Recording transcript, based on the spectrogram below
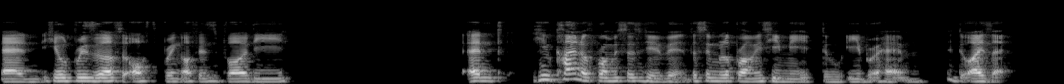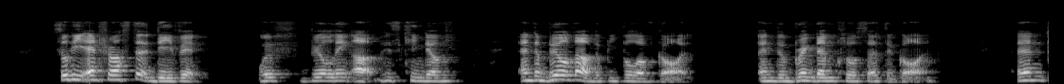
and he'll preserve the offspring of his body. And he kind of promises David the similar promise he made to Abraham and to Isaac. So he entrusted David with building up his kingdom and to build up the people of God and to bring them closer to God. And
